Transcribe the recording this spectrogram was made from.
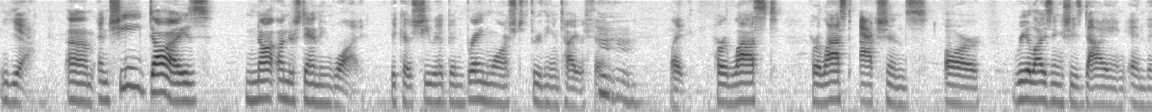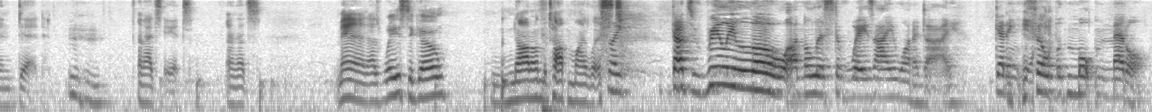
Yeah. Um, and she dies not understanding why. Because she had been brainwashed through the entire thing. Like her last her last actions are realizing she's dying and then dead. Mm-hmm. And that's it. And that's man, as ways to go, not on the top of my list. It's like that's really low on the list of ways I want to die. Getting Yeah. filled with molten metal.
